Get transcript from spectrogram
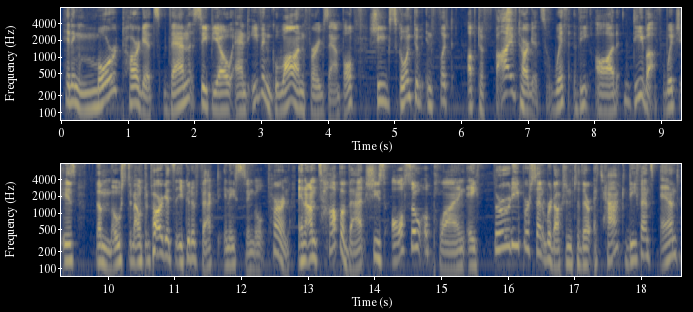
hitting more targets than Scipio and even Guan for example she's going to inflict up to five targets with the odd debuff which is the most amount of targets that you could affect in a single turn. And on top of that she's also applying a 30% reduction to their attack defense and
